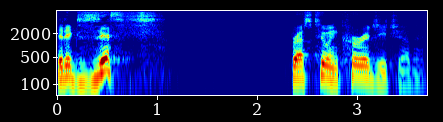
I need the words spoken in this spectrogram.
It exists for us to encourage each other,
